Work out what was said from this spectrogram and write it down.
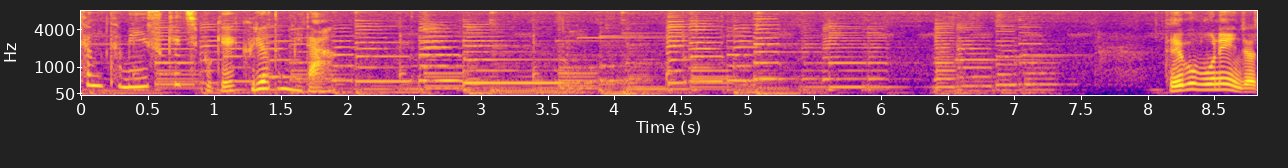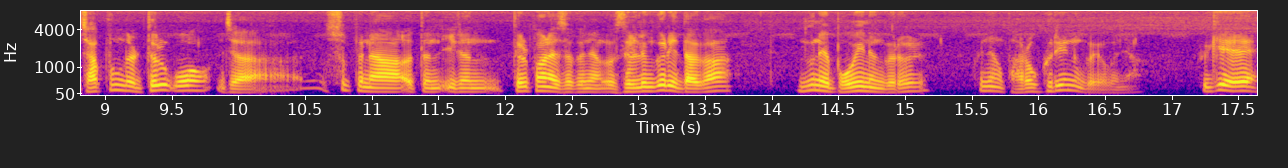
틈틈이 스케치북에 그려둡니다. 대부분이 이제 작품들 들고 이제 숲이나 어떤 이런 들판에서 그냥 어슬렁거리다가 눈에 보이는 거를 그냥 바로 그리는 거예요, 그냥. 그게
